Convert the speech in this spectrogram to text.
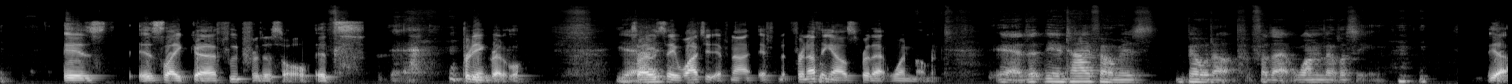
is is like uh, food for the soul. It's pretty incredible. yeah. So I would say watch it if not if for nothing else for that one moment. Yeah. The, the entire film is build up for that one little scene. Yeah,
